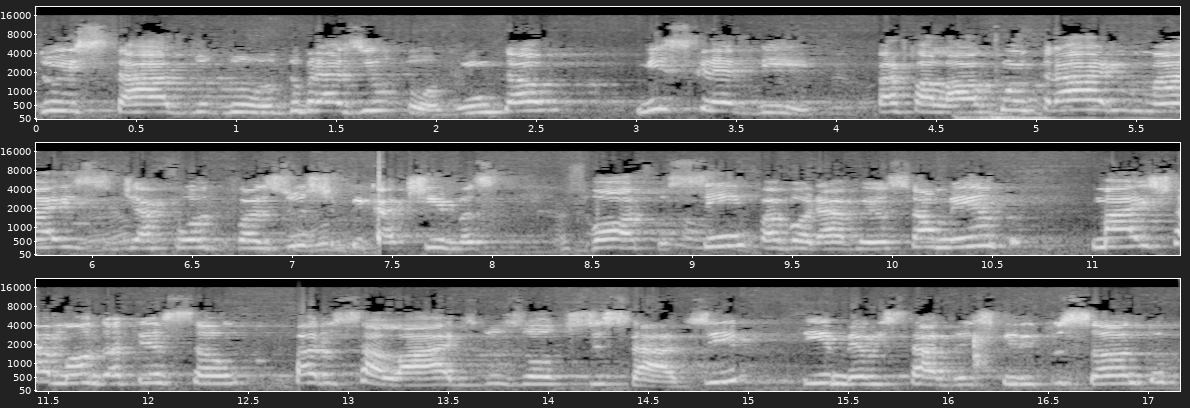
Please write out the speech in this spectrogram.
do Estado, do, do Brasil todo. Então, me inscrevi para falar ao contrário, mas de acordo com as justificativas, voto sim favorável a esse aumento, mas chamando atenção para os salários dos outros estados. E, e meu estado do Espírito Santo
